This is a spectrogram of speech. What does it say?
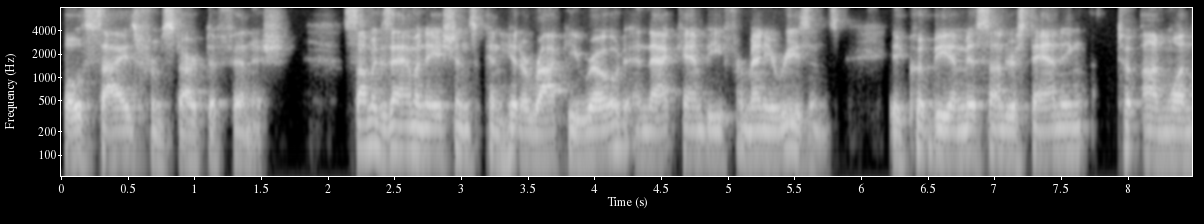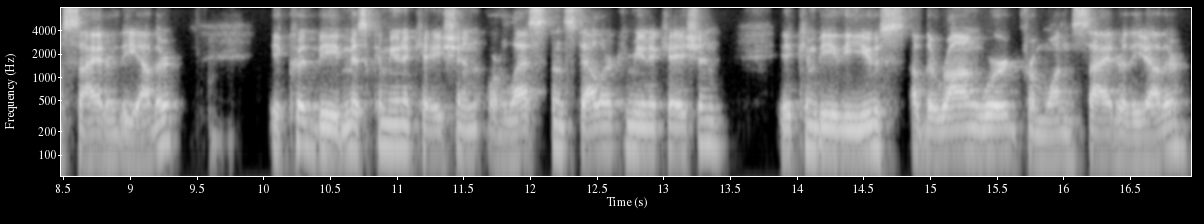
both sides from start to finish. Some examinations can hit a rocky road, and that can be for many reasons. It could be a misunderstanding to, on one side or the other. It could be miscommunication or less than stellar communication. It can be the use of the wrong word from one side or the other,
